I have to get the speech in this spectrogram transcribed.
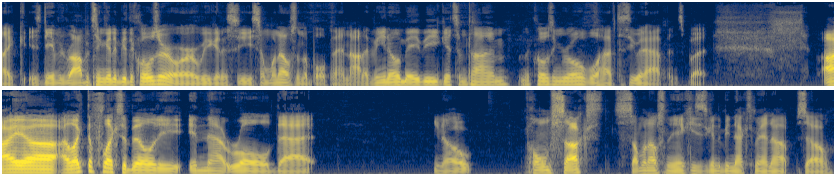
Like, is David Robertson going to be the closer, or are we going to see someone else in the bullpen? Ottavino maybe get some time in the closing role. We'll have to see what happens, but I uh, I like the flexibility in that role. That you know, Holmes sucks. Someone else in the Yankees is going to be next man up. So,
